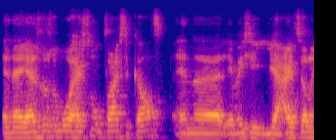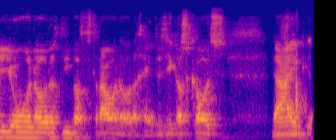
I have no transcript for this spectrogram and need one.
En nee, hij was zo mooi, hij stond langs de kant. En eh, ja, weet je, ja, hij heeft wel een jongen nodig die wat vertrouwen nodig heeft. Dus ik als coach, ja, ik een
